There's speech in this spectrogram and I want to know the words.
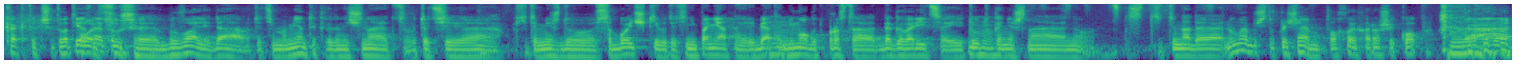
как-то что-то... Вот я Ой, знаю, слушай, бывали, да, вот эти моменты, когда начинают вот эти э, какие-то между собойчики, вот эти непонятные ребята не могут просто договориться. И тут, конечно, ну, надо... Ну, мы обычно включаем плохой, хороший коп. А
